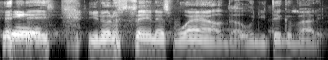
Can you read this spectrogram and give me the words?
Yeah. you know what I'm saying? That's wild though when you think about it.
